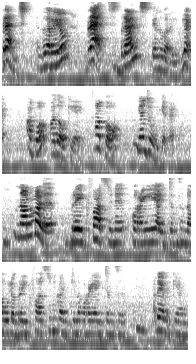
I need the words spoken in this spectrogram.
ബ്രാഞ്ച് എന്ത് പറയും? ബ്രാഞ്ച് ബ്രാൻഡ്സ് എന്ന് പറയും അല്ലേ അപ്പോ അത് ഓക്കെ ആയി. അപ്പോ ഞാൻ ചോദിക്കട്ടെ? നമ്മൾ ബ്രേക്ക്ഫാസ്റ്റിന് കുറേ ഐറ്റംസ് ഉണ്ടാവുമല്ലോ? ബ്രേക്ക്ഫാസ്റ്റിന് കഴിക്കുന്ന കുറേ ഐറ്റംസ് അത് ഏതൊക്കെയാണ്?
